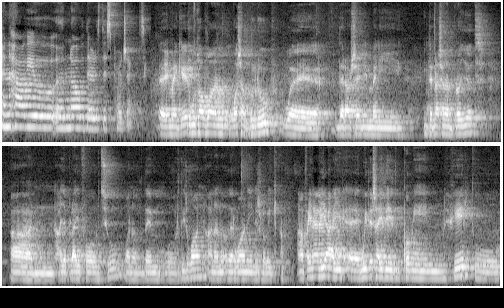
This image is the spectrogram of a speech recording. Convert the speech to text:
And how you uh, know there is this project? In my case, we have one WhatsApp group where there are sharing many international projects, and I applied for two. One of them was this one, and another one in Slovakia. And finally, I, uh, we decided coming here to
